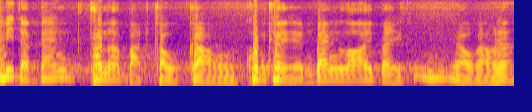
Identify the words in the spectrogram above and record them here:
มีแต่แบงค์ธนบัตรเก่าๆ คนเคยเห็นแบงค์ร้อยใบเก่าๆนะ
